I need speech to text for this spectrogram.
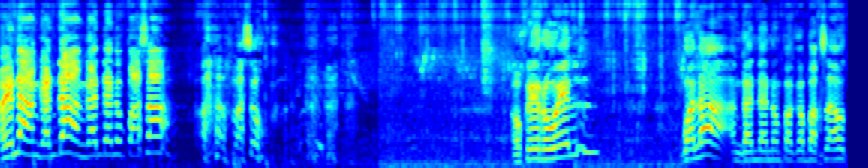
Ayun na, ang ganda, ang ganda ng pasa. pasok. Okay, Roel. Wala, ang ganda ng pagka-box out.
